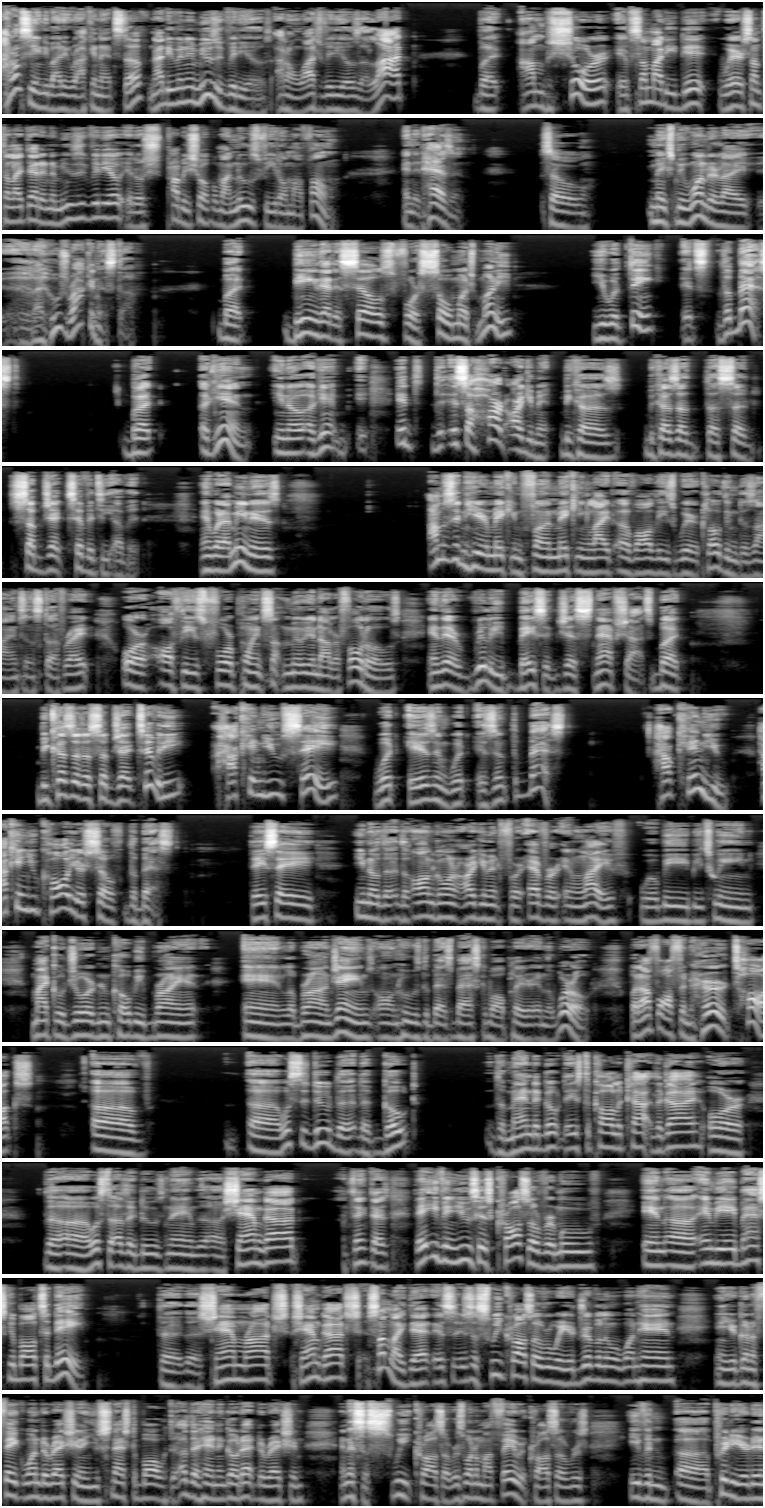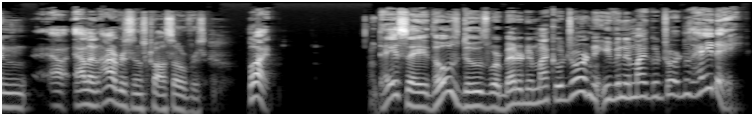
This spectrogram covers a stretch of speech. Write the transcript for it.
I don't see anybody rocking that stuff, not even in music videos. I don't watch videos a lot, but I'm sure if somebody did wear something like that in a music video, it'll sh- probably show up on my news feed on my phone and it hasn't. So makes me wonder like, like who's rocking this stuff? But being that it sells for so much money, you would think it's the best. But again, you know, again, it, it it's a hard argument because because of the su- subjectivity of it. And what I mean is, I'm sitting here making fun, making light of all these weird clothing designs and stuff, right? Or off these four point something million dollar photos, and they're really basic, just snapshots. But because of the subjectivity, how can you say what is and what isn't the best? How can you? How can you call yourself the best? They say, you know, the, the ongoing argument forever in life will be between Michael Jordan, Kobe Bryant, and LeBron James on who's the best basketball player in the world. But I've often heard talks of, uh, what's the dude, the, the goat, the Manigault they used to call the, the guy, or the, uh, what's the other dude's name? The uh, Shammgod. I think that's, they even use his crossover move in uh, NBA basketball today. The the Shamrock Shammgod something like that. It's it's a sweet crossover where you're dribbling with one hand and you're gonna fake one direction and you snatch the ball with the other hand and go that direction. And it's a sweet crossover. It's one of my favorite crossovers, even uh, prettier than Allen Iverson's crossovers. But they say those dudes were better than Michael Jordan, even in Michael Jordan's heyday.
